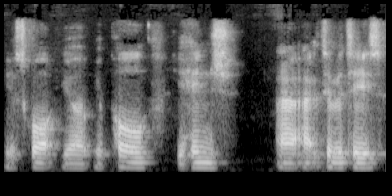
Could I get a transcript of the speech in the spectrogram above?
your squat, your your pull, your hinge uh, activities.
